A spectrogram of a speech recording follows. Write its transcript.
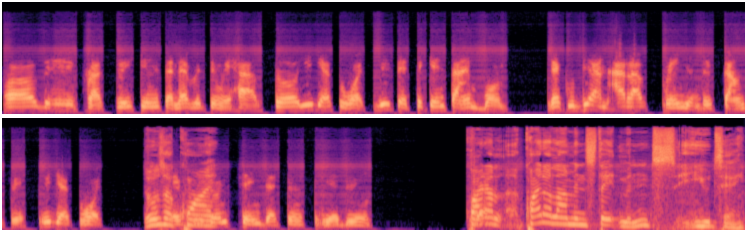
all the frustrations, and everything we have. So you just watch. This is a ticking time bomb. There could be an Arab Spring in this country. You just watch. Those are if quite. We don't change the things we are doing. Quite, yeah. a, quite alarming statements, you'd say.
